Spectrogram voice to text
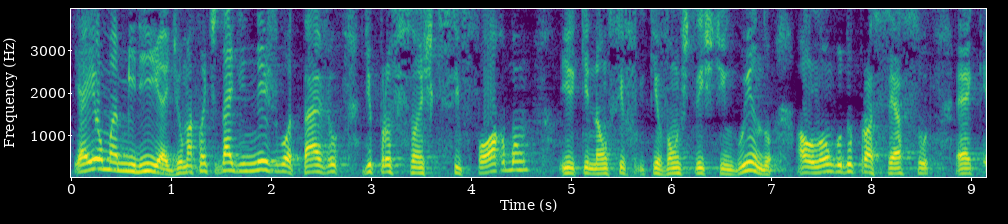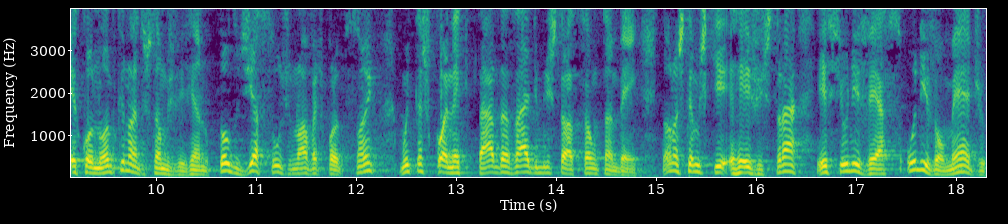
E aí é uma miríade, uma quantidade inesgotável de profissões que se formam e que não se que vão se extinguindo ao longo do processo é, econômico que nós estamos vivendo. Todo dia surgem novas profissões, muitas conectadas à administração também. Então nós temos que registrar esse universo. O nível médio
